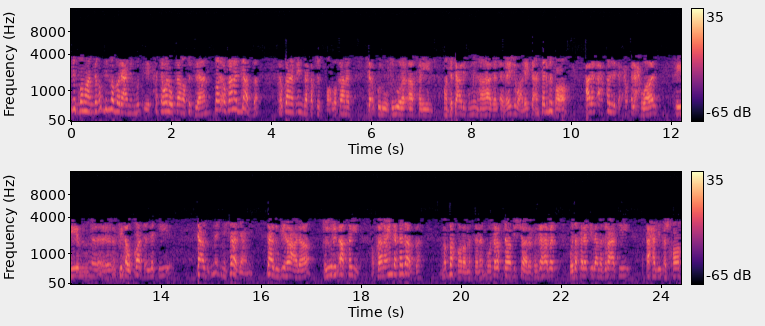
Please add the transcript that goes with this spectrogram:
للضمان بغض النظر عن المتلف. حتى ولو كان طفلا أو كانت دابة لو كانت عندك قطة وكانت تأكل طيور الآخرين وأنت تعرف منها هذا الأذى يجب عليك أن تربطها. على الأقل الأحوال في في الأوقات التي تعد مثال يعني تعد بها على طيور الآخرين. أو كان عندك دابة بقرة مثلا وتركتها في الشارع فذهبت ودخلت إلى مزرعة أحد الأشخاص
